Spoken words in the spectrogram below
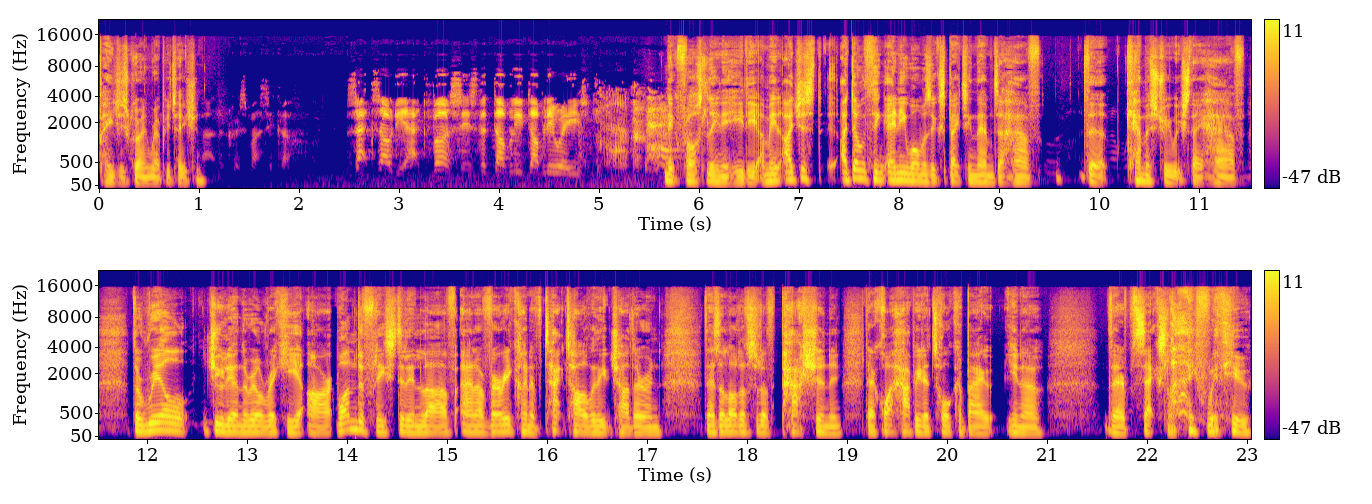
Paige's growing reputation. Zodiac versus the WWE's. Nick Frost, Lena Headey. I mean, I just, I don't think anyone was expecting them to have the chemistry which they have. The real Julia and the real Ricky are wonderfully still in love and are very kind of tactile with each other. And there's a lot of sort of passion, and they're quite happy to talk about, you know, their sex life with you.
